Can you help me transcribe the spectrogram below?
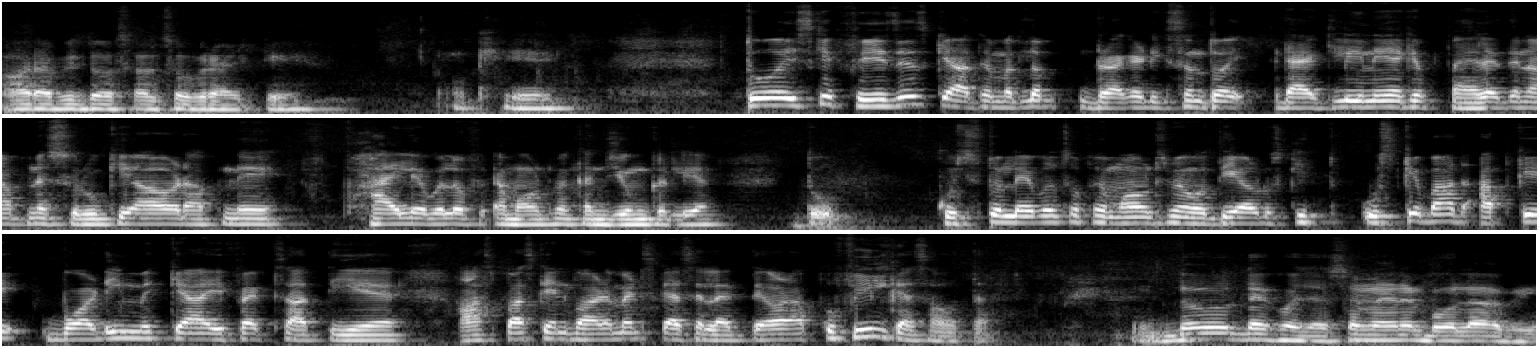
और अभी दो साल सोब्राइटी है। ओके तो इसके फेजेस क्या थे? मतलब ड्रग एडिक्शन तो डायरेक्टली नहीं है कि पहले दिन आपने शुरू किया और आपने हाई लेवल ऑफ़ अमाउंट में कंज्यूम कर लिया। तो कुछ तो लेवल्स ऑफ़ अमाउंट्स में होती है और उसकी उसके बाद आपके बॉडी में क्या इफेक्ट्स आती है? आसपास के इन्वायरमेंट्स कैसे लगते हैं और आपको फील कैसा होता है? दो देखो जैसे मैंने बोला अभी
